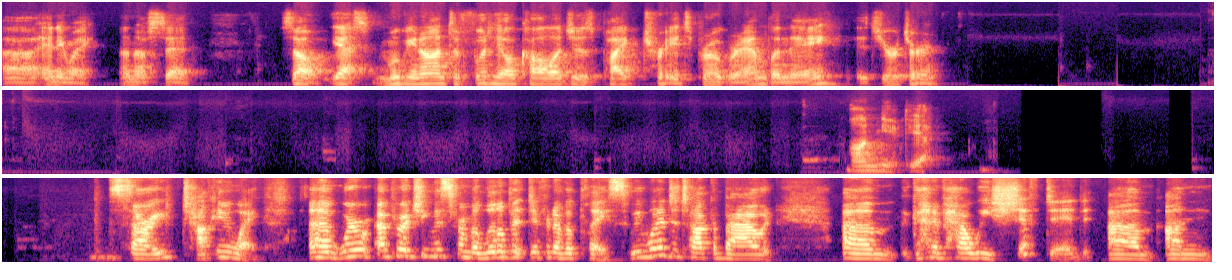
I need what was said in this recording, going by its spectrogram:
Uh, anyway, enough said. So yes, moving on to Foothill College's Pipe Trades Program. Lene, it's your turn. On mute, yeah. sorry, talking away. Uh, we're approaching this from a little bit different of a place. We wanted to talk about um, kind of how we shifted um, on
